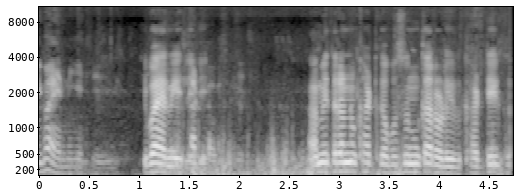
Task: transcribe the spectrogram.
ही बाहेर घेतली ही घेतलेली घेतली. मित्रांनो खटकापासून कारवड खाटीक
